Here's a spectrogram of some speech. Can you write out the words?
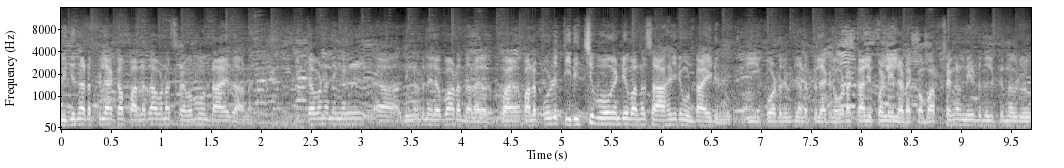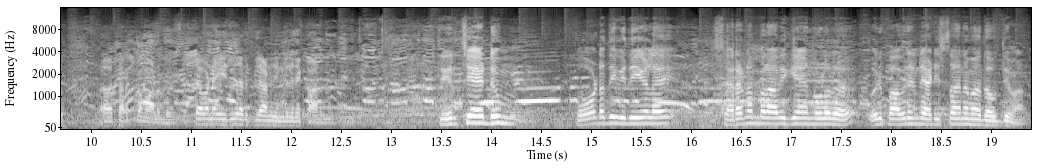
വിധി നടപ്പിലാക്കാൻ പലതവണ ശ്രമമുണ്ടായതാണ്. ഇത്തവണ നിങ്ങൾ നിങ്ങളുടെ നിലപാടെന്താണ്? പലപ്പോഴും തിരിച്ചു പോകേണ്ടി വന്ന സാഹചര്യം ഉണ്ടായിരുന്നു ഈ കോടതി വിധി നടപ്പിലാക്കാൻ ഓടക്കാലിപ്പള്ളിയിലടക്കം. വർഷങ്ങൾ നീണ്ടു നിൽക്കുന്ന ഒരു തർക്കമാണത്. ഇത്തവണ ഏത് തരത്തിലാണ് നിങ്ങൾ ഇതിനെ കാണുന്നത്? തീർച്ചയായിട്ടും കോടതി വിധികളെ ശരണം പ്രാപിക്കുക എന്നുള്ളത് ഒരു പൗരന്റെ അടിസ്ഥാനമായ ദൗത്യമാണ്.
